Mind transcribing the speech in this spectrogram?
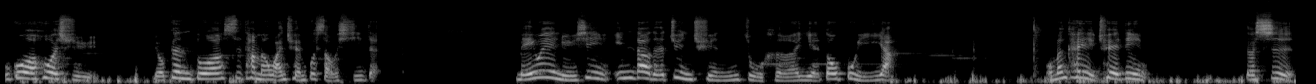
不过或许有更多是他们完全不熟悉的。每一位女性阴道的菌群组合也都不一样。我们可以确定的是，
